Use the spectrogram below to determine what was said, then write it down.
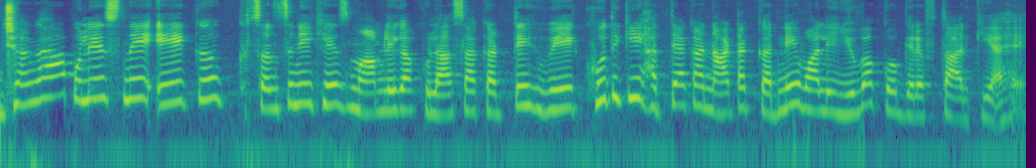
झंगहा पुलिस ने एक सनसनीखेज मामले का खुलासा करते हुए खुद की हत्या का नाटक करने वाले युवक को गिरफ़्तार किया है।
